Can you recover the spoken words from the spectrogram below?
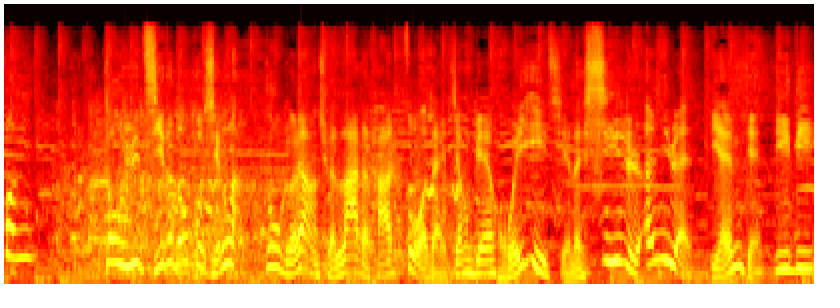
风，周瑜急得都不行了，诸葛亮却拉着他坐在江边，回忆起了昔日恩怨，点点滴滴。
